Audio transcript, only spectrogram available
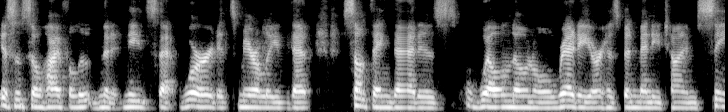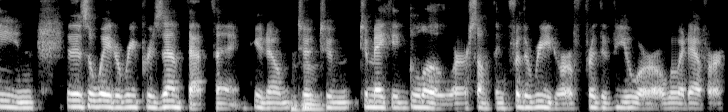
isn't so highfalutin that it needs that word. It's merely that something that is well known already or has been many times seen, there's a way to represent that thing, you know, mm-hmm. to, to, to make it glow or something for the reader or for the viewer or whatever.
